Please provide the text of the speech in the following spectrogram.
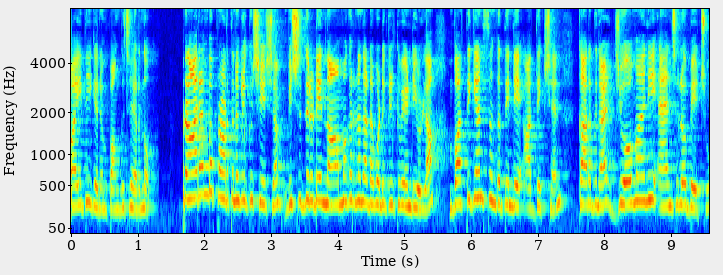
വൈദികരും പങ്കുചേർന്നു. പ്രാരംഭ പ്രാർത്ഥനകൾക്കു ശേഷം വിശുദ്ധരുടെ നാമകരണ നടപടികൾക്ക് വേണ്ടിയുള്ള വത്തിക്കാൻ സംഘത്തിന്റെ അധ്യക്ഷൻ കർദിനാൾ ജോവാനി ആഞ്ചലോ ബേച്ചു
